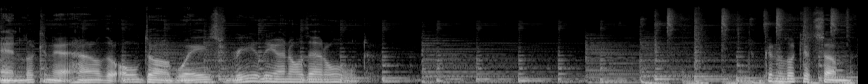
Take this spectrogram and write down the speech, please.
and looking at how the old dog ways really aren't all that old. Going to look at some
